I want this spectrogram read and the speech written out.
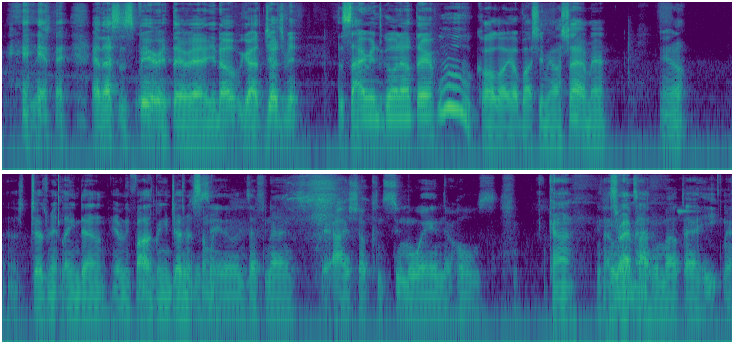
and that's the spirit right there, man. You know, we got judgment. The sirens going out there. Woo! Call all y'all Bashim Yashai, man. You know, There's judgment laying down. Heavenly Father bringing judgment it say somewhere. though in Zephaniah? Their eyes shall consume away in their holes. Khan. That's right, man. Talking about that heat, man.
